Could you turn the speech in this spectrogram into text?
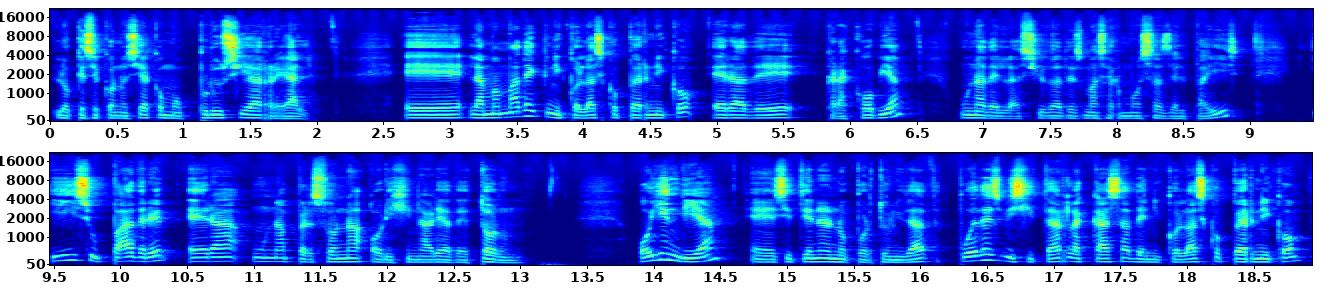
lo que se conocía como Prusia Real. Eh, la mamá de Nicolás Copérnico era de Cracovia, una de las ciudades más hermosas del país, y su padre era una persona originaria de Torun. Hoy en día, eh, si tienen oportunidad, puedes visitar la casa de Nicolás Copérnico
